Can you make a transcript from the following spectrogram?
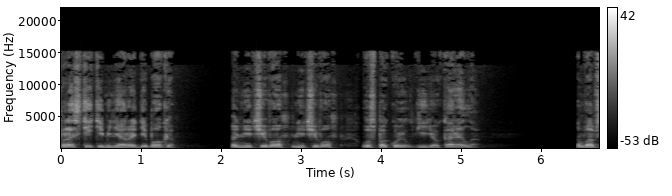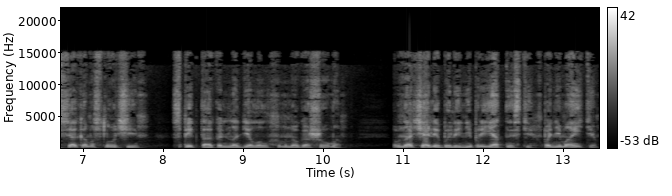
Простите меня ради бога». «Ничего, ничего», — успокоил ее Карелла. «Во всяком случае, спектакль наделал много шума. Вначале были неприятности, понимаете?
